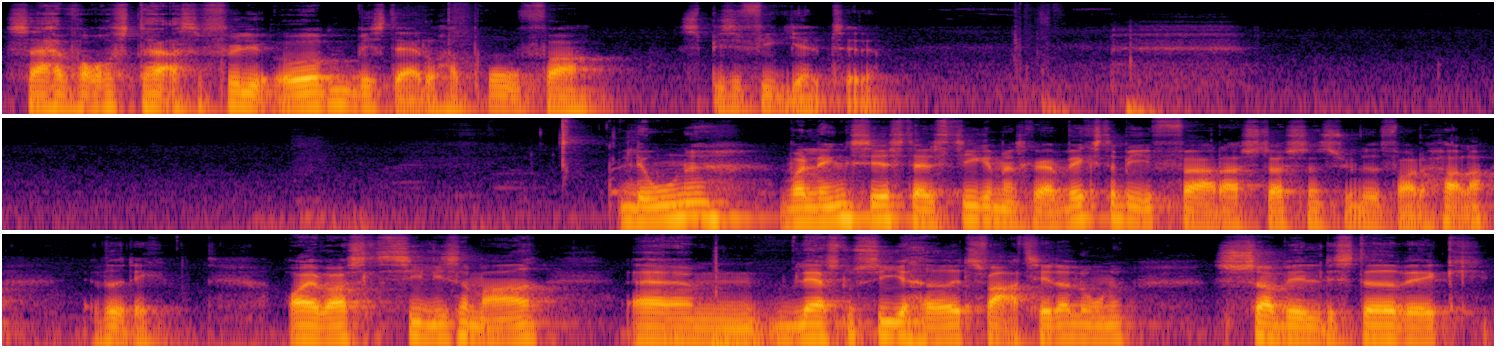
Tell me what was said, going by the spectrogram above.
Så er vores dør selvfølgelig åben, hvis det er, du har brug for specifik hjælp til det. Lone, hvor længe siger statistik, at man skal være vækstabil, før der er størst sandsynlighed for, at det holder? Jeg ved det ikke. Og jeg vil også sige lige så meget, øhm, lad os nu sige, at jeg havde et svar til dig, Lone, så vil det stadigvæk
